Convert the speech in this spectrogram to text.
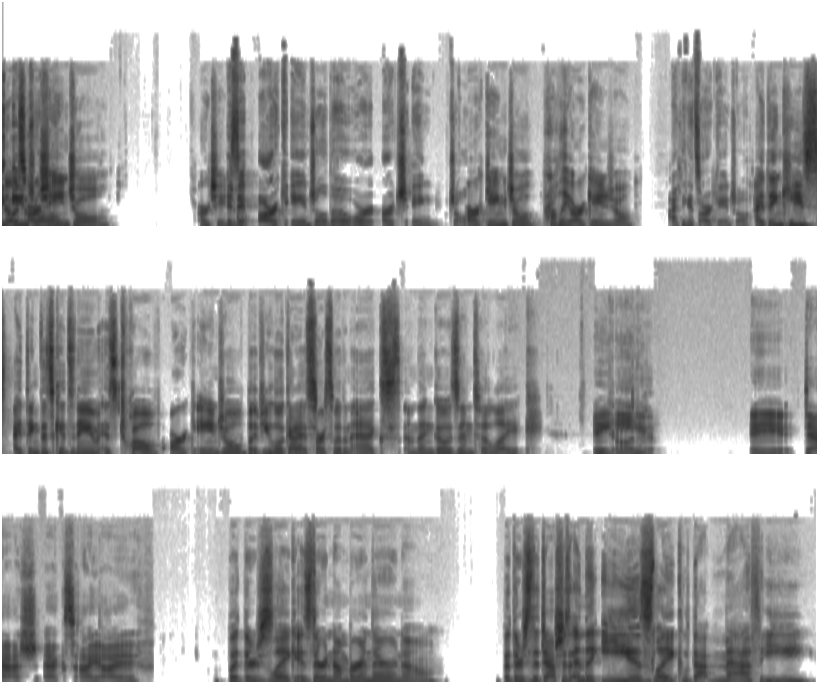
no, it's Archangel. Archangel. Is it archangel though, or archangel? Archangel? Probably Archangel. I think it's archangel. I think he's I think this kid's name is 12 Archangel, but if you look at it, it starts with an X and then goes into like A God. E A dash X I I. but there's like is there a number in there or no? But there's the dashes and the E is like that math E.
